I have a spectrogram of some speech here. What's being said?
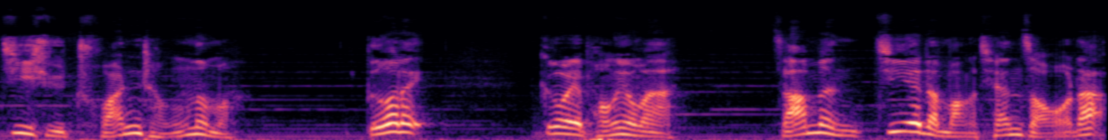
继续传承呢吗？得嘞，各位朋友们，咱们接着往前走着。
